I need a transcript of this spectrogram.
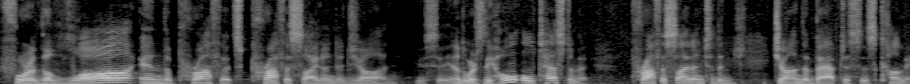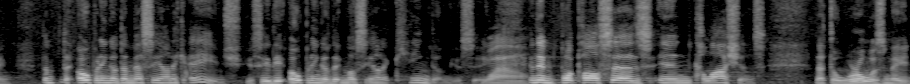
For the law and the prophets prophesied unto John, you see. In other words, the whole Old Testament prophesied unto the John the Baptist's coming, the, the opening of the Messianic age, you see, the opening of the Messianic kingdom, you see. Wow. And then what Paul says in Colossians, that the world was made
